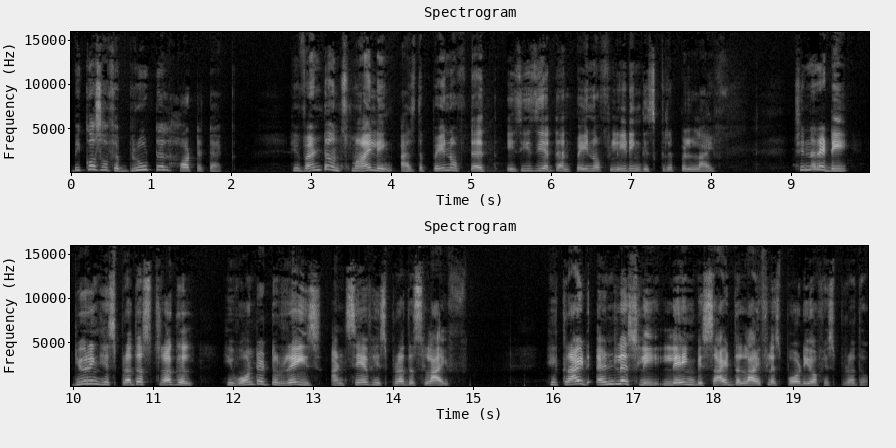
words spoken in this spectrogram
because of a brutal heart attack. He went on smiling as the pain of death is easier than pain of leading this crippled life. Chinnareddy, during his brother's struggle, he wanted to raise and save his brother's life. He cried endlessly, laying beside the lifeless body of his brother.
